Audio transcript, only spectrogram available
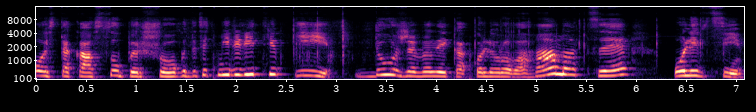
Ось така супер шок 10 мл. І дуже велика кольорова гама це олівці.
